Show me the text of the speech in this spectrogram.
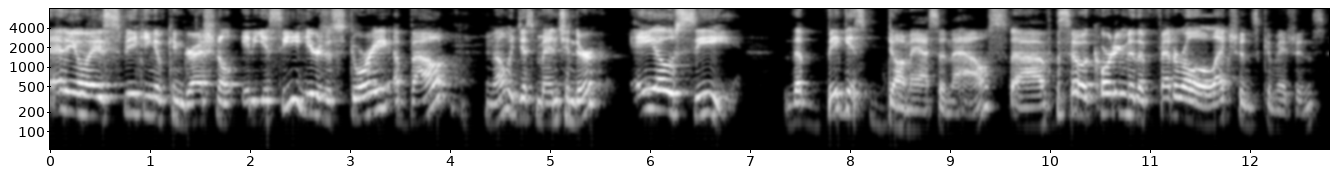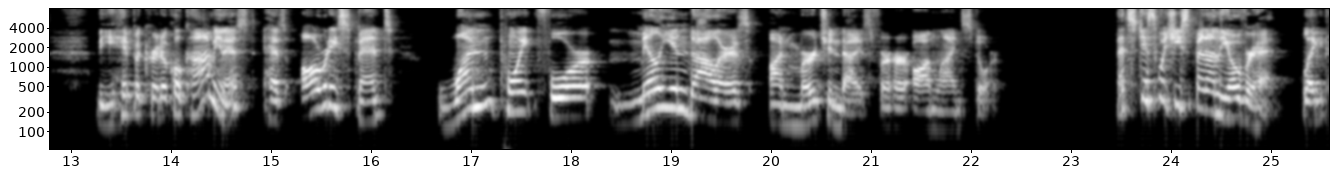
Anyway, speaking of congressional idiocy, here's a story about, well, we just mentioned her, AOC the biggest dumbass in the house. Uh, so, according to the Federal Elections Commissions, the hypocritical communist has already spent $1.4 million on merchandise for her online store. That's just what she spent on the overhead. Like,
